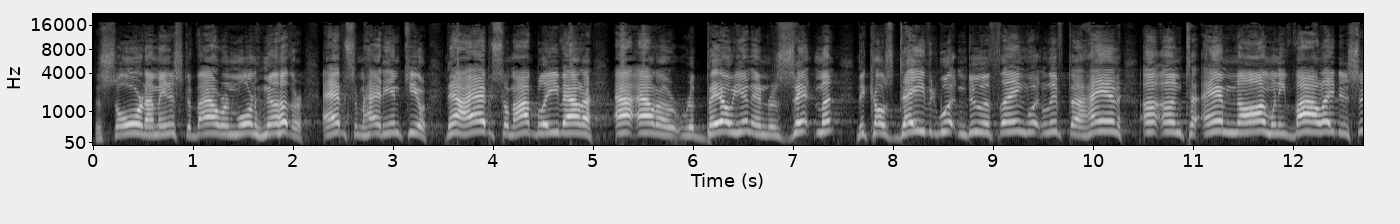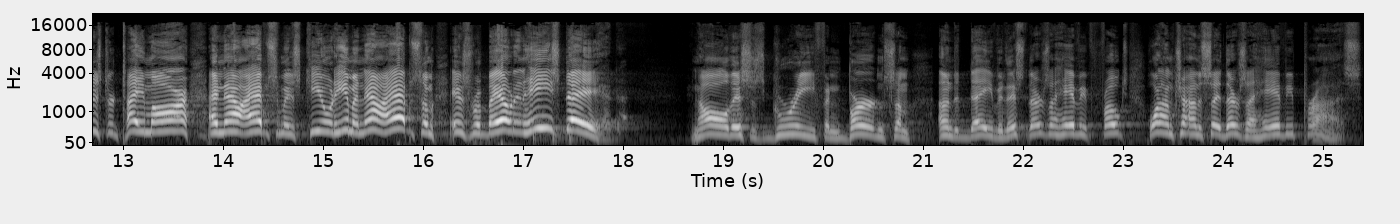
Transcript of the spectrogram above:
The sword, I mean, it's devouring one another. Absalom had him killed. Now, Absalom, I believe, out of, out, of rebellion and resentment because David wouldn't do a thing, wouldn't lift a hand uh, unto Amnon when he violated his sister Tamar, and now Absalom has killed him, and now Absalom is rebelled and he's dead. And all this is grief and burdensome unto David. This, there's a heavy, folks, what I'm trying to say, there's a heavy price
